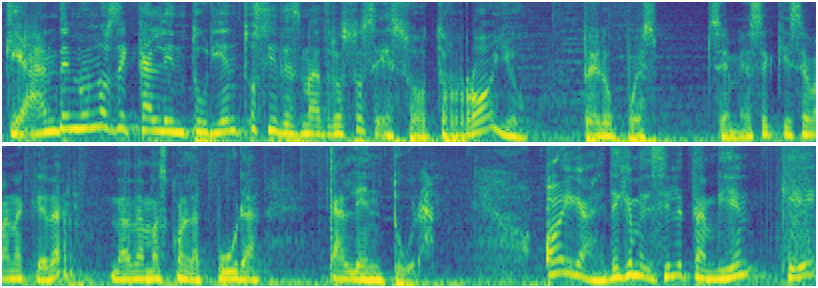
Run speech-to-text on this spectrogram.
Que anden unos de calenturientos y desmadrosos es otro rollo. Pero pues se me hace que se van a quedar, nada más con la pura calentura. Oiga, déjeme decirle también que,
